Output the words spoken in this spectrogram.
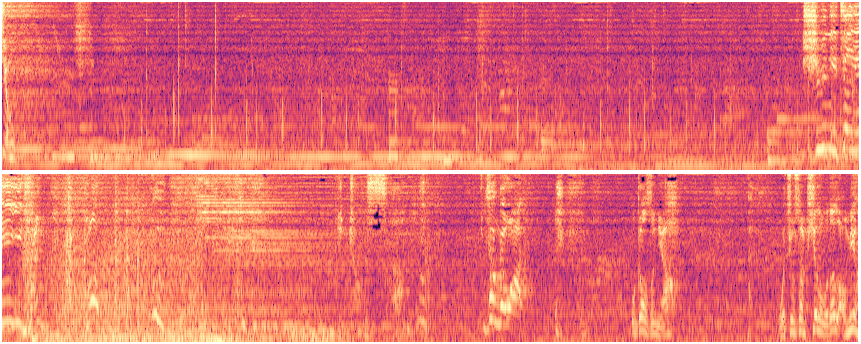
将。吃你江爷爷一拳！好，你找死啊！你！放开我！我告诉你啊，我就算拼了我的老命，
